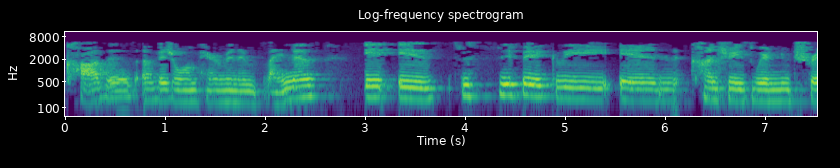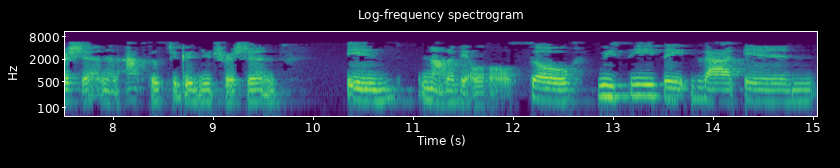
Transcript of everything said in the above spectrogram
causes of visual impairment and blindness it is specifically in countries where nutrition and access to good nutrition is not available. So we see that in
